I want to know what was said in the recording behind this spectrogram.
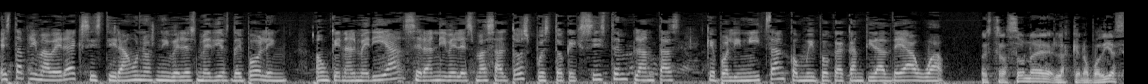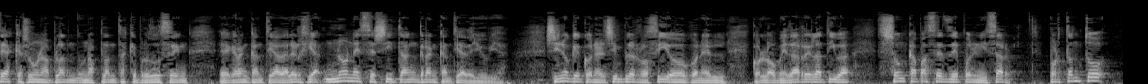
esta primavera existirán unos niveles medios de polen, aunque en Almería serán niveles más altos puesto que existen plantas que polinizan con muy poca cantidad de agua. Nuestra zona, las que no podía hacer, que son unas plantas que producen eh, gran cantidad de alergia, no necesitan gran cantidad de lluvia, sino que con el simple rocío, con, el, con la humedad relativa, son capaces de polinizar. Por tanto, eh,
